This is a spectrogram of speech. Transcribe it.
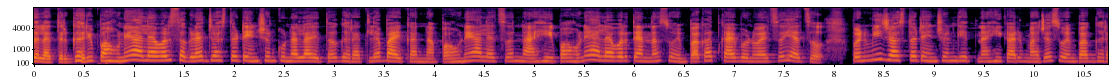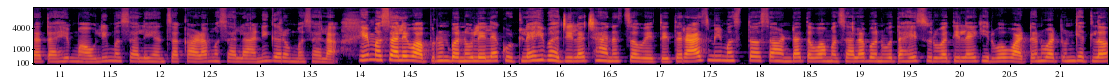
चला तर घरी पाहुणे आल्यावर सगळ्यात जास्त टेन्शन कुणाला येतं? घरातल्या बायकांना. पाहुणे आल्याचं नाही, पाहुणे आल्यावर त्यांना स्वयंपाकात काय बनवायचं याचं. पण मी जास्त टेन्शन घेत नाही कारण माझ्या स्वयंपाकघरात आहे माऊली मसाले यांचा काळा मसाला आणि गरम मसाला. हे मसाले वापरून बनवलेल्या कुठल्याही भाजीला छानच चव येते. तर आज मी मस्त असा अंडा तवा मसाला बनवत आहे. सुरुवातीला एक हिरवं वाटण वाटून घेतलं,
